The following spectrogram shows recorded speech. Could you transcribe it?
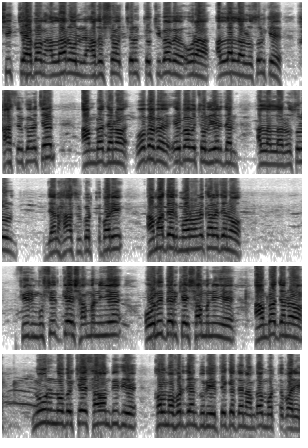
শিক্ষা এবং আল্লাহর অলির আদর্শ, চরিত্র কীভাবে ওরা আল্লাহ আল্লাহ রসুলকে হাসিল করেছেন, আমরা যেন ওভাবে, এইভাবে চলিয়ে যেন আল্লাহ আল্লাহ রসুল যেন হাসিল করতে পারি। আমাদের মরণের কালে যেন ফির মুর্শিদকে সামনে নিয়ে, অলিদেরকে সামনে নিয়ে আমরা যেন নূর নবীকে সালাম দিয়ে কলমাফর যেন থেকে যেন আমরা মরতে পারি।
